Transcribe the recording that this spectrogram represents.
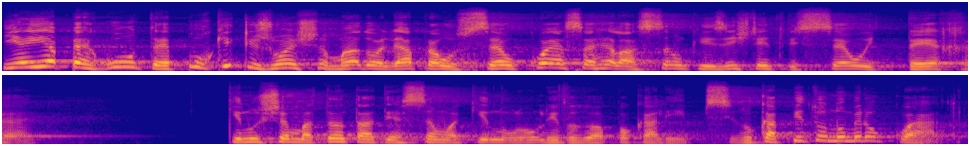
E aí a pergunta é: por que, que João é chamado a olhar para o céu? Qual é essa relação que existe entre céu e terra que nos chama tanta atenção aqui no livro do Apocalipse? No capítulo número 4,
